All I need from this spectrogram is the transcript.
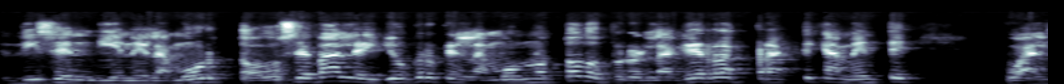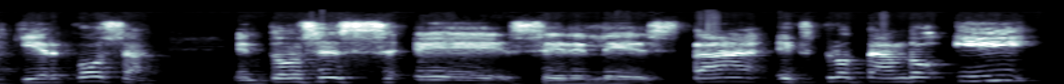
dicen, y en el amor todo se vale. Yo creo que en el amor no todo, pero en la guerra prácticamente cualquier cosa. Entonces eh, se le está explotando y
